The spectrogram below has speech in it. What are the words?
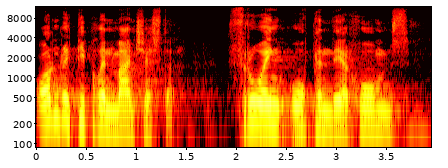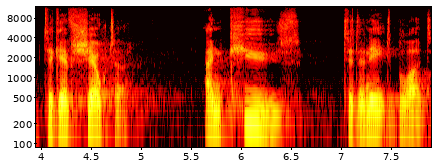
Ordinary people in Manchester throwing open their homes to give shelter and queues to donate blood.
